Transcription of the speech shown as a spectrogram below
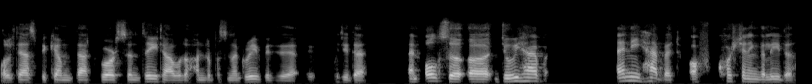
Well, it has become that worse indeed. I would 100% agree with you there. With you there. And also, uh, do we have any habit of questioning the leader?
